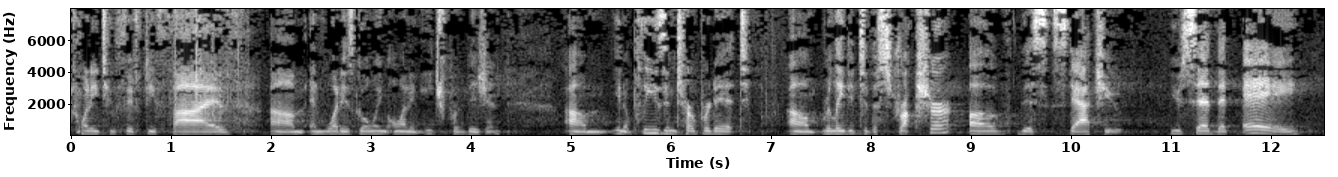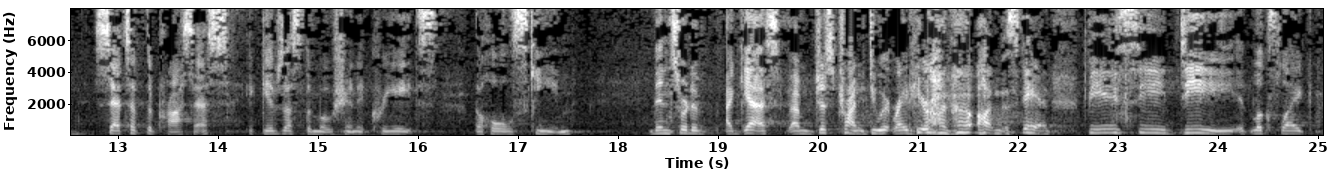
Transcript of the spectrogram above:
2255 um, and what is going on in each provision. Um, you know, please interpret it um, related to the structure of this statute. You said that A sets up the process, it gives us the motion, it creates the whole scheme. Then sort of, I guess, I'm just trying to do it right here on the, on the stand. B, C, D, it looks like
